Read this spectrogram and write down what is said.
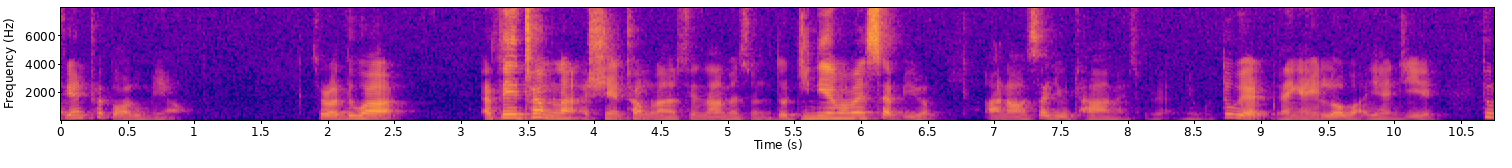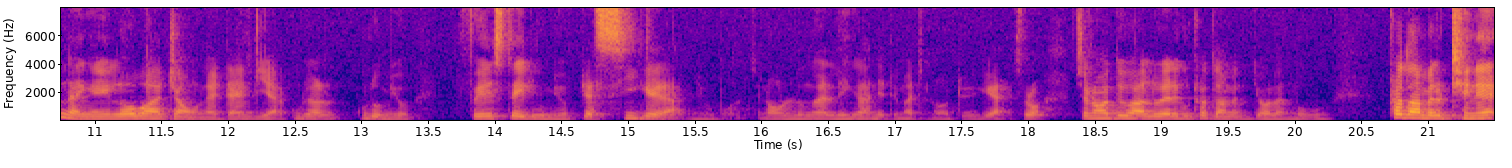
တည်းကထွက်သွားလို့မရအောင်ဆိုတော့သူကအသေးထွက်မလားအရှင်ထွက်မလားစဉ်းစားမယ်ဆိုရင်သူဒီနေရာမှာပဲဆက်ပြီးတော့အာဏာဆက်ယူထားမယ်ဆိုတဲ့အမျိုးသူ့ရဲ့နိုင်ငံရေးလောဘအရန်ကြီးတယ်သူ့နိုင်ငံရေးလောဘကြောင့်လည်းတိုင်းပြည်ကအခုလိုမျိုး fail state လိုမျိုးပျက်စီးခဲ့တာမျိုးပေါ့ကျွန်တော်လုံငန်း၄၅နှစ်တည်းမှာကျွန်တော်တွေ့ခဲ့ရတယ်ဆိုတော့ကျွန်တော်သူကအလွယ်တကူထွက်သွားမယ်ကြော်လည်းမဟုတ်ဘူးထွက်သွားမယ်လို့ထင်တဲ့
